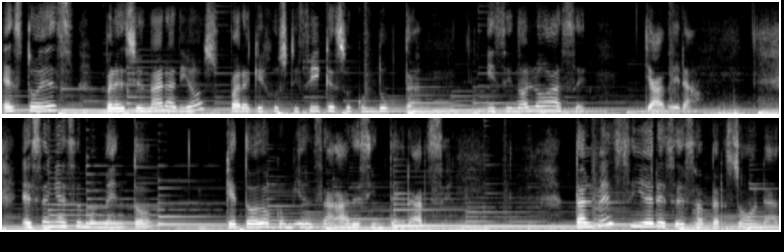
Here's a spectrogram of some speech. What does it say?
Esto es presionar a Dios para que justifique su conducta y si no lo hace, ya verá. Es en ese momento que todo comienza a desintegrarse. Tal vez si eres esa persona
